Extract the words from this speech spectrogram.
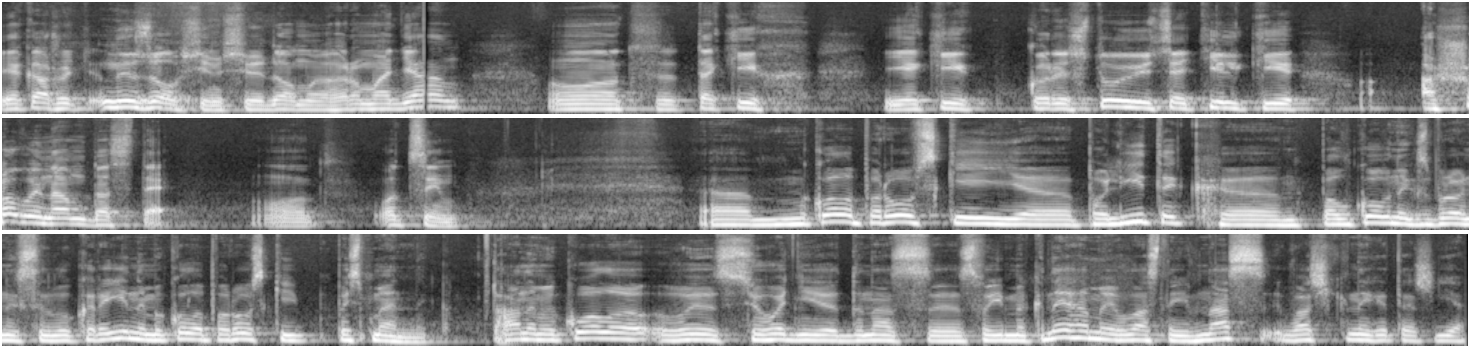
як кажуть, не зовсім свідомих громадян, от, таких, які користуються тільки, а що ви нам дасте? От, оцим. Е, Микола Паровський, е, політик, е, полковник Збройних сил України. Микола Паровський письменник. Пане Миколо, ви сьогодні до нас своїми книгами, власне, і в нас ваші книги теж є.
